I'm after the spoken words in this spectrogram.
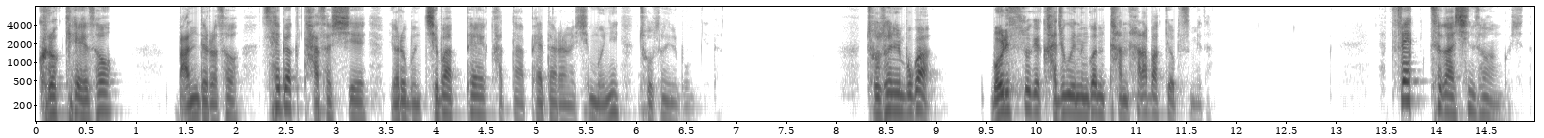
그렇게 해서 만들어서 새벽 5시에 여러분 집 앞에 갖다 배달하는 신문이 조선일보입니다. 조선일보가 머릿속에 가지고 있는 건 단 하나밖에 없습니다. 팩트가 신성한 것이다.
